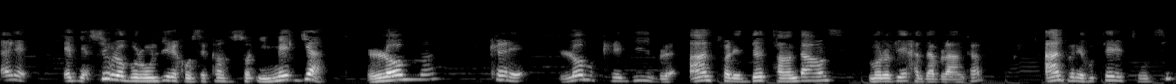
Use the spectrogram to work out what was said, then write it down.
Allez, eh bien, sur le Burundi, les conséquences sont immédiates. L'homme crée, l'homme crédible entre les deux tendances, Morovia Casablanca, entre les Hutus et les Tutsis,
